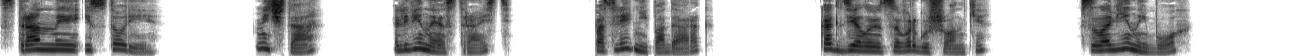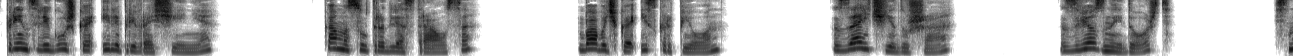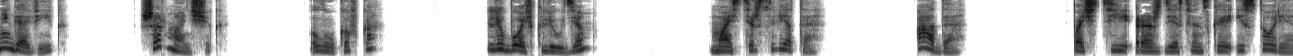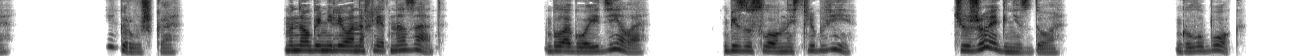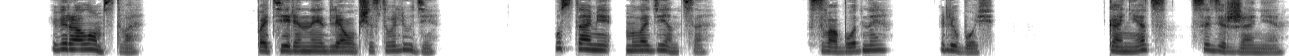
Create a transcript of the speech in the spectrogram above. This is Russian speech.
Странные истории. Мечта. Львиная страсть. Последний подарок. Как делаются варгушонки. Соловьиный бог. Принц-лягушка или превращение. Кама-сутра для страуса. Бабочка и скорпион. Зайчья душа. Звездный дождь. Снеговик. Шарманщик. Луковка. Любовь к людям. Мастер света. Ада. Почти рождественская история. Игрушка. Много миллионов лет назад. Благое дело. Безусловность любви. Чужое гнездо. Голубок. Вероломство. Потерянные для общества люди. Устами младенца. Свободная любовь. Конец содержания.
